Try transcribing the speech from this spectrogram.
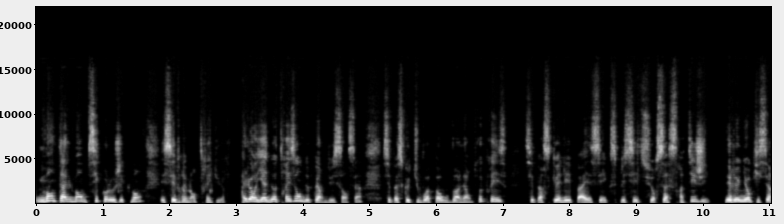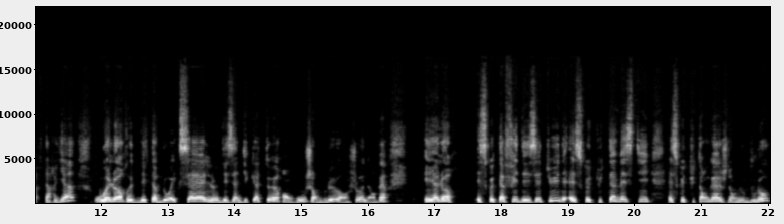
Mentalement, psychologiquement, et c'est vraiment très dur. Alors, il y a d'autres raisons de perdre du sens. Hein. C'est parce que tu vois pas où va l'entreprise. C'est parce qu'elle est pas assez explicite sur sa stratégie. des réunions qui servent à rien, ou alors euh, des tableaux Excel, euh, des indicateurs en rouge, en bleu, en jaune, en vert. Et alors, est-ce que tu as fait des études? Est-ce que tu t'investis? Est-ce que tu t'engages dans le boulot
